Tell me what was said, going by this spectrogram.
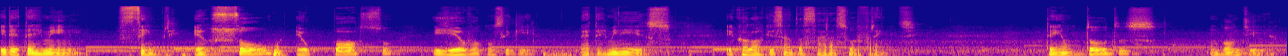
E determine sempre. Eu sou, eu posso e eu vou conseguir. Determine isso e coloque Santa Sara à sua frente. Tenham todos um bom dia.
